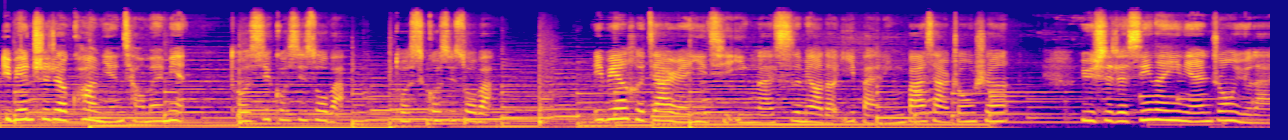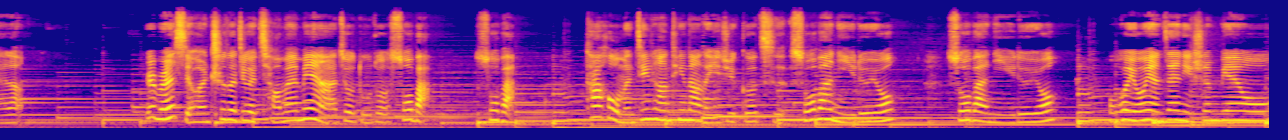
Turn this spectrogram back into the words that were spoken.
一边吃着跨年荞麦面，托西コ西そば，托西コ西そば，一边和家人一起迎来寺庙的一百零八下钟声，预示着新的一年终于来了。日本人喜欢吃的这个荞麦面啊，就读作そば，そば，它和我们经常听到的一句歌词そばにいるよ，そばにいるよ。 我会永远在你身边哦，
